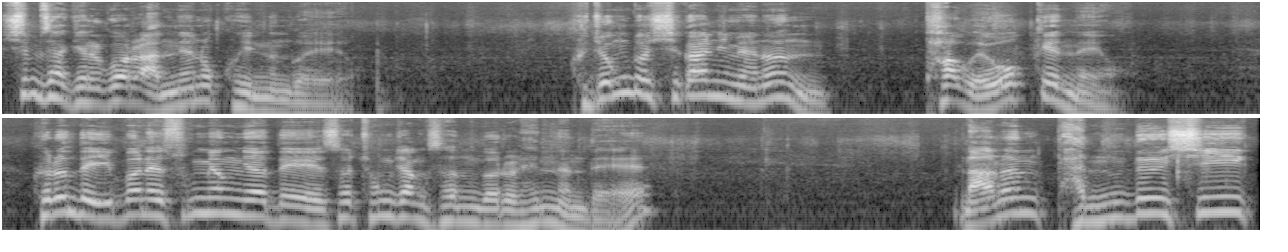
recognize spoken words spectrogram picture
심사 결과를 안 내놓고 있는 거예요. 그 정도 시간이면은 다 외웠겠네요. 그런데 이번에 숙명여대에서 총장 선거를 했는데 나는 반드시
